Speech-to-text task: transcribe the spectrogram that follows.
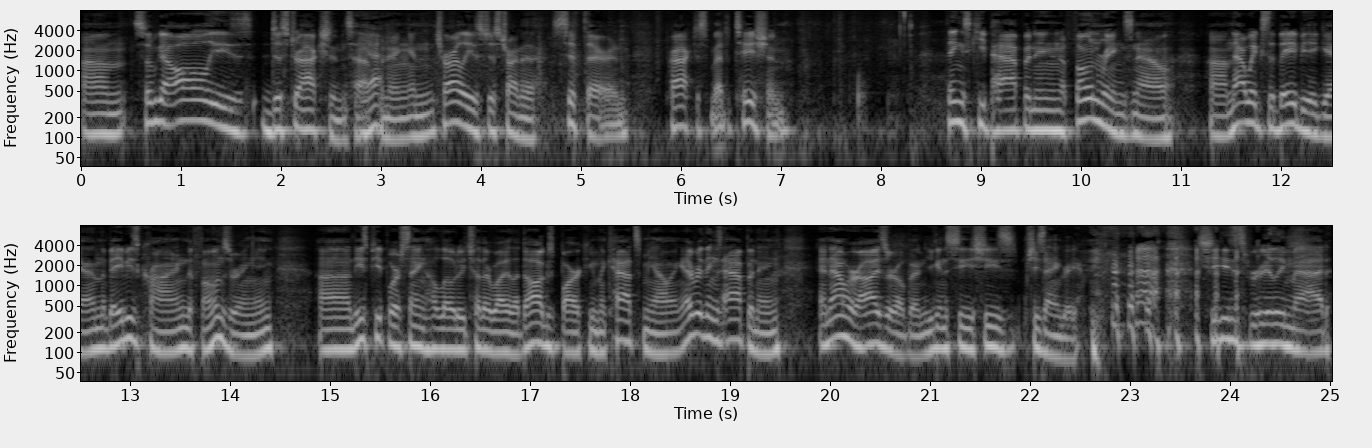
Um, so we got all these distractions happening, and Charlie is just trying to sit there and practice meditation things keep happening. A phone rings now. Um, that wakes the baby again. The baby's crying. The phone's ringing. Uh, these people are saying hello to each other while the dog's barking, the cat's meowing. Everything's happening, and now her eyes are open. You can see she's she's angry. she's really mad.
